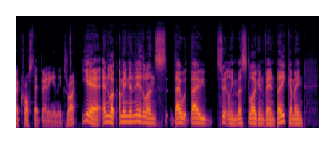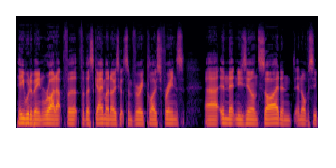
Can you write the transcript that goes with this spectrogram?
across that batting innings, right? Yeah, and look, I mean, the Netherlands they they certainly missed Logan van Beek. I mean, he would have been right up for for this game. I know he's got some very close friends. Uh, in that New Zealand side, and and obviously,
